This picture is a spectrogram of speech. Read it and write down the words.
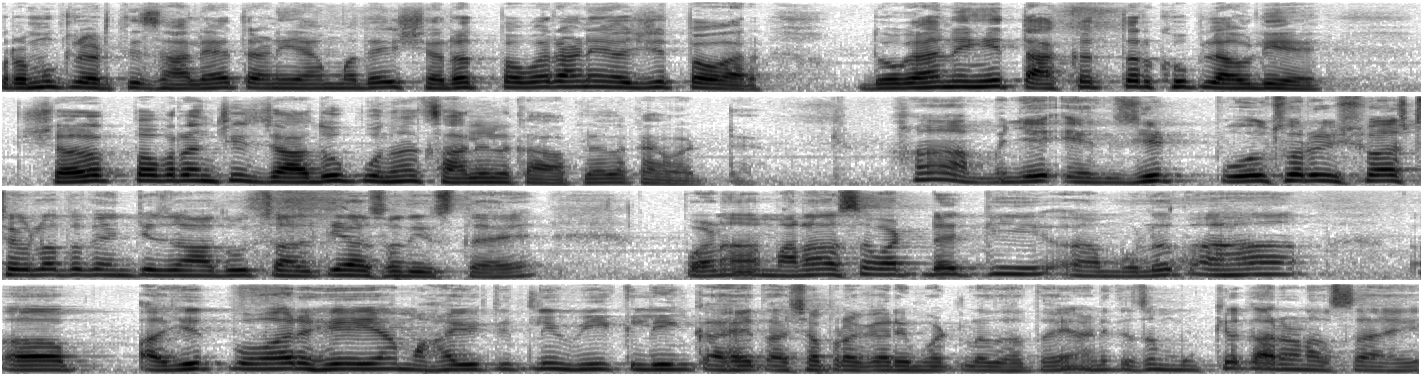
प्रमुख लढती झाल्या आहेत आणि यामध्ये शरद पवार आणि अजित पवार दोघांनीही ताकद तर खूप लावली आहे. शरद पवारांची जादू पुन्हा चालेल का? आपल्याला काय वाटतंय? हां म्हणजे एक्झिट पोल्सवर विश्वास ठेवला तर त्यांची जादू चालते असं दिसतं आहे पण मला असं वाटतं की मूलत मूलतः अजित पवार हे या महायुतीतली वीक लिंक आहेत अशा प्रकारे म्हटलं जातं आहे. आणि त्याचं मुख्य कारण असं आहे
